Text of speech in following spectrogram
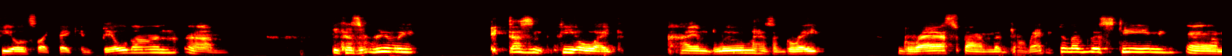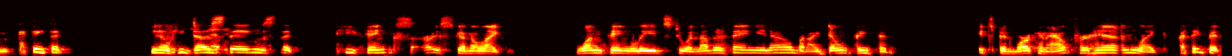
feels like they can build on, um, because it really it doesn't feel like Chaim Bloom has a great grasp on the direction of this team. Um, I think that you know he does things that he thinks are is going to like one thing leads to another thing, you know, but I don't think that it's been working out for him. Like I think that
